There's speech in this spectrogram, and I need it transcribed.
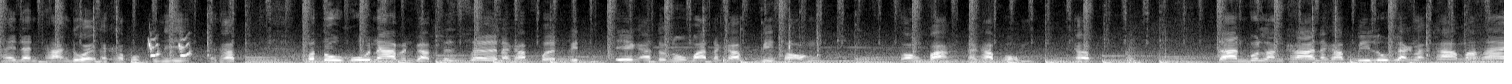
ให้ด้านข้างด้วยนะครับผมตัวนี้นะครับประตูคู่หน้าเป็นแบบเซ็นเซอร์นะครับ เปิดปิดเองอัตโนมัตินะครับมี 2 2 ฝั่งนะครับผมครับด้านบนหลังคานะครับ มีรูปแหลกหลังคามาให้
